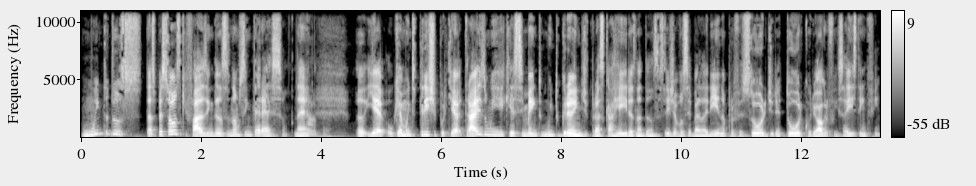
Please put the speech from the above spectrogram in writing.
muito dos, das pessoas que fazem dança não se interessam, né? Nada. Uh, e é o que é muito triste, porque é, traz um enriquecimento muito grande para as carreiras na dança, seja você bailarina, professor, diretor, coreógrafo, ensaísta, enfim.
